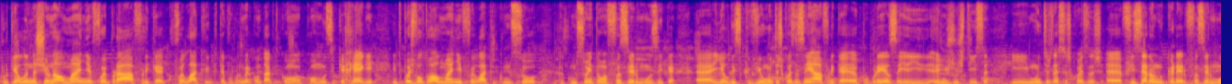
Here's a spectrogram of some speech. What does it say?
porque ele nasceu na Alemanha, foi para a África, foi lá que, que teve o primeiro contacto com, com a música reggae e depois voltou à Alemanha e foi lá que começou, que começou então a fazer música. Ah, e ele disse que viu muitas coisas em África, a pobreza e a injustiça, e muitas dessas coisas ah, fizeram-no querer fazer música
